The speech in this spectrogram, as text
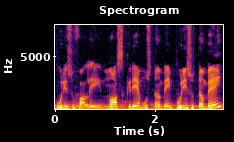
por isso falei. Nós cremos também, por isso também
